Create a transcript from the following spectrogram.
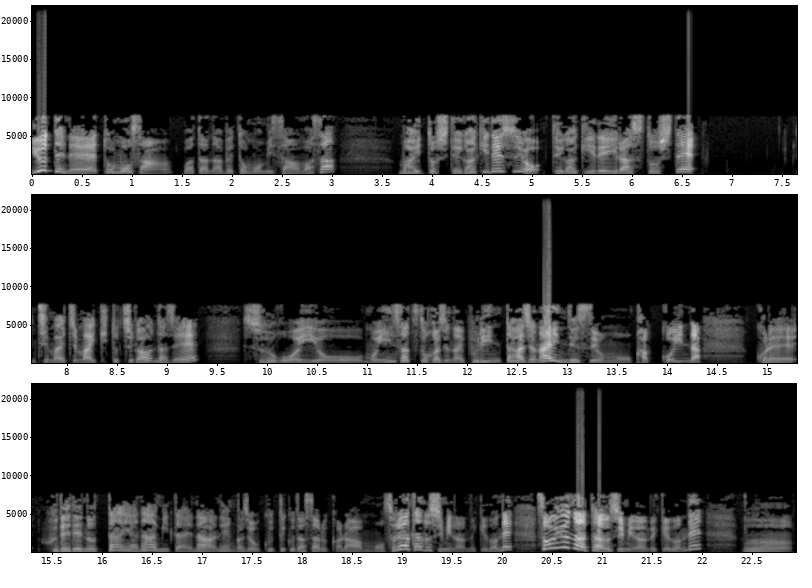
言うてね、ともさん、渡辺ともみさんはさ、毎年手書きですよ。手書きでイラストして。一枚一枚きっと違うんだぜ。すごいよ。もう印刷とかじゃない、プリンターじゃないんですよ。もうかっこいいんだ。これ、筆で塗ったんやな、みたいな年賀状送ってくださるから、もうそれは楽しみなんだけどね。そういうのは楽しみなんだけどね。うん。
